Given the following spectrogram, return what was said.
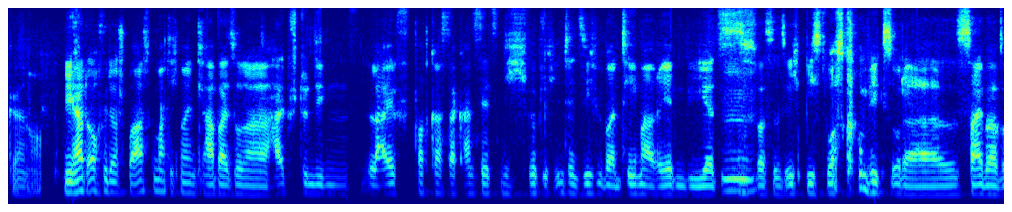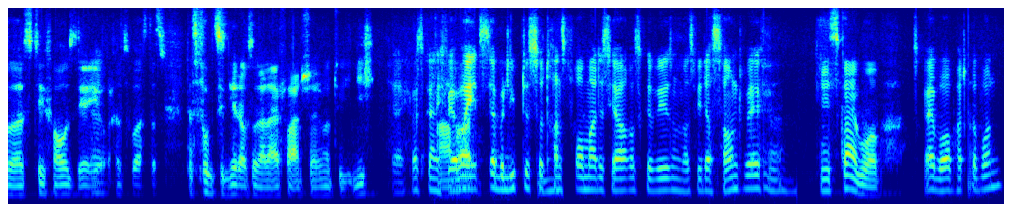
Genau. Mir hat auch wieder Spaß gemacht. Ich meine, klar, bei so einer halbstündigen Live-Podcast, da kannst du jetzt nicht wirklich intensiv über ein Thema reden, wie jetzt, mhm. was weiß ich, Beast Wars Comics oder Cyberverse TV-Serie ja. oder sowas. Das, das funktioniert auf so einer Live-Veranstaltung natürlich nicht. Ja, ich weiß gar nicht, Aber, wer war jetzt der beliebteste Transformer des Jahres gewesen? Was wieder Soundwave? Ja. Nee, Skywarp. Skywarp hat gewonnen?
